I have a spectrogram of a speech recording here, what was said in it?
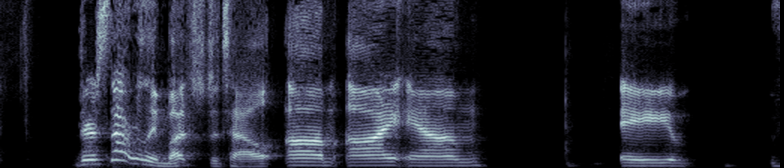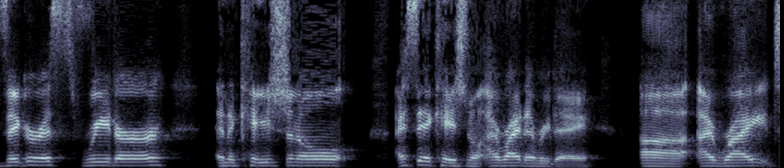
there's not really much to tell. Um, I am a vigorous reader, an occasional, I say occasional, I write every day. Uh, I write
